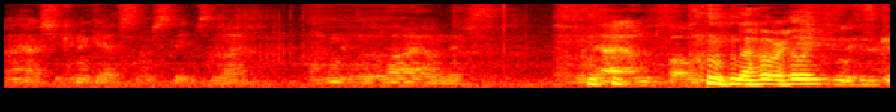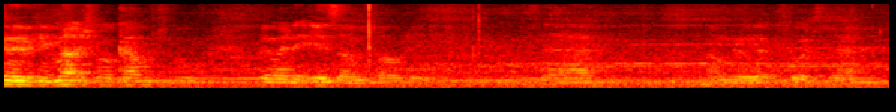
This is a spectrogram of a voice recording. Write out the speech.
I'm actually gonna get some sleep tonight. I'm gonna lie on this without unfolding. no, really? it's gonna be much more comfortable than when it is unfolded. So I'm gonna look forward to that.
